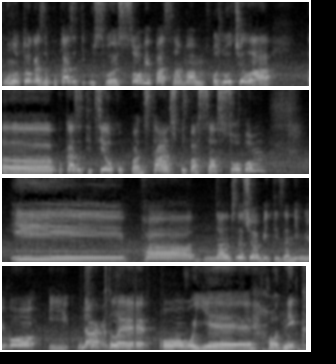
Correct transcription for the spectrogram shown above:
puno toga za pokazati u svojoj sobi pa sam vam odlučila uh, pokazati cijelokupan stan skupa sa sobom i pa nadam se da će vam biti zanimljivo i Dakle, ovo je hodnik.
